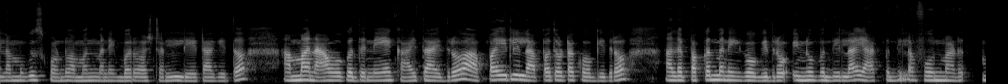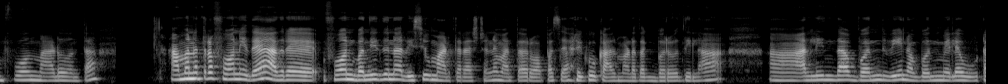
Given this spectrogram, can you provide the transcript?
ಎಲ್ಲ ಮುಗಿಸ್ಕೊಂಡು ಅಮ್ಮನ ಮನೆಗೆ ಬರೋ ಅಷ್ಟರಲ್ಲಿ ಲೇಟ್ ಆಗಿತ್ತು. ಅಮ್ಮ ನಾವು ಹೋಗೋದನ್ನೇ ಕಾಯ್ತಾ ಇದ್ರು. ಅಪ್ಪ ಇರಲಿಲ್ಲ, ಅಪ್ಪ ತೋಟಕ್ಕೆ ಹೋಗಿದ್ರು. ಅಲ್ಲೇ ಪಕ್ಕದ ಮನೆಗೆ ಹೋಗಿದ್ರು. ಇನ್ನೂ ಬಂದಿಲ್ಲ, ಯಾಕೆ ಬಂದಿಲ್ಲ ಫೋನ್ ಮಾಡು ಫೋನ್ ಮಾಡು ಅಂತ. ಅಮ್ಮನ ಹತ್ರ ಫೋನ್ ಇದೆ, ಆದರೆ ಫೋನ್ ಬಂದಿದ್ದನ್ನು ರಿಸೀವ್ ಮಾಡ್ತಾರೆ ಅಷ್ಟೇ ಮತ್ತು ಅವ್ರು ವಾಪಸ್ ಯಾರಿಗೂ ಕಾಲ್ ಮಾಡೋದಕ್ಕೆ ಬರೋದಿಲ್ಲ. ಅಲ್ಲಿಂದ ಬಂದ್ವಿ. ನಾವು ಬಂದ ಮೇಲೆ ಊಟ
